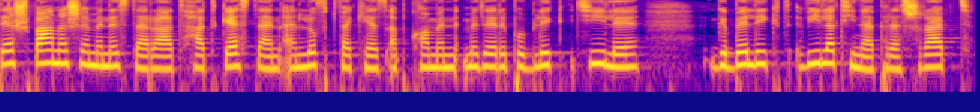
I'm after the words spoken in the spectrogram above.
Der spanische Ministerrat hat gestern ein Luftverkehrsabkommen mit der Republik Chile gebilligt, wie Latina Press schreibt.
